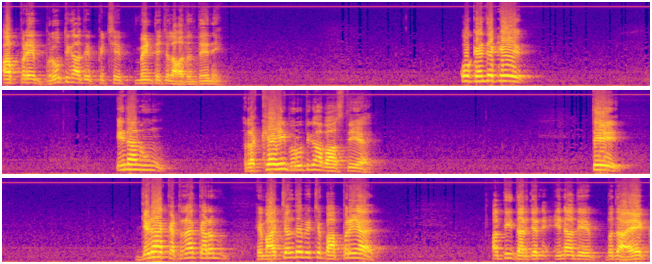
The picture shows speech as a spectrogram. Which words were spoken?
ਆਪਣੇ ਵਿਰੋਧੀਆਂ ਦੇ ਪਿੱਛੇ ਮਿੰਟ ਚਲਾ ਦਿੰਦੇ ਨੇ। ਉਹ ਕਹਿੰਦੇ ਕਿ ਇਹਨਾਂ ਨੂੰ ਰੱਖਿਆ ਹੀ ਵਿਰੋਧੀਆਂ ਵਾਸਤੇ ਹੈ। ਤੇ ਜਿਹੜਾ ਘਟਨਾਕ੍ਰਮ ਹਿਮਾਚਲ ਦੇ ਵਿੱਚ ਵਾਪਰਿਆ ਅੱਧੀ ਦਰਜਨ ਇਹਨਾਂ ਦੇ ਵਿਧਾਇਕ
